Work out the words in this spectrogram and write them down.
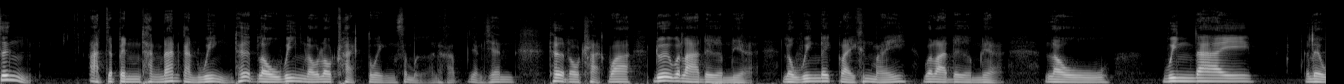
ซึ่งอาจจะเป็นทางด้านการวิ่ง ถ้าเราวิ่งแล้วเรา track ตัวเองเสมอนะครับ อย่างเช่น ถ้าเรา track ว่าด้วยเวลาเดิมเนี่ย เราวิ่งได้ไกลขึ้นไหม เวลาเดิมเนี่ยเราวิ่งได้เร็ว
